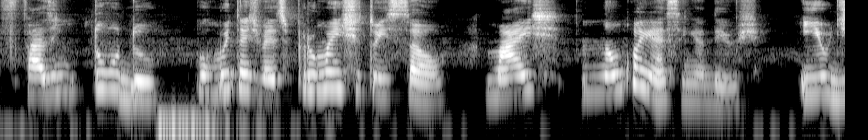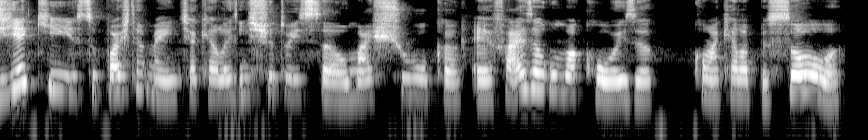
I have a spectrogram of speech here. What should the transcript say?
fazem tudo, por muitas vezes, por uma instituição, mas não conhecem a Deus. E o dia que supostamente aquela instituição machuca, é, faz alguma coisa com aquela pessoa,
